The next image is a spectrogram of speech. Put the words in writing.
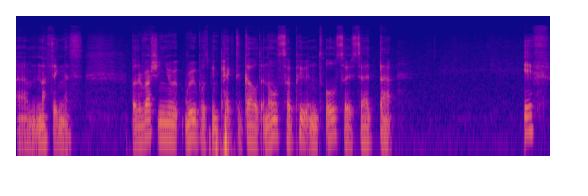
um, nothingness. But the Russian ruble has been pegged to gold, and also Putin's also said that if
